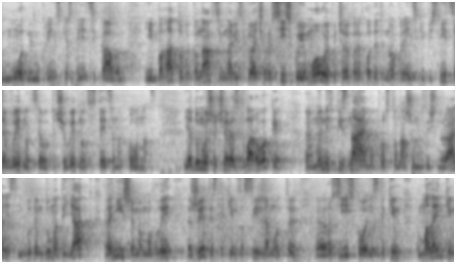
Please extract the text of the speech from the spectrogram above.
модним, українське стає цікавим. І багато виконавців, навіть співаючи російською мовою, почали переходити на українські пісні. Це видно, це от очевидно, це стається навколо нас. Я думаю, що через два роки е, ми не впізнаємо просто нашу музичну реальність і будемо думати, як раніше ми могли жити з таким засиллям от е, російського і з таким маленьким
